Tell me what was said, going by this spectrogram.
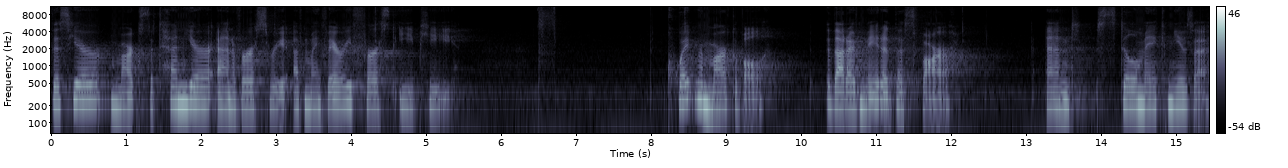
This year marks the 10 year anniversary of my very first EP. It's quite remarkable that I've made it this far and still make music.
